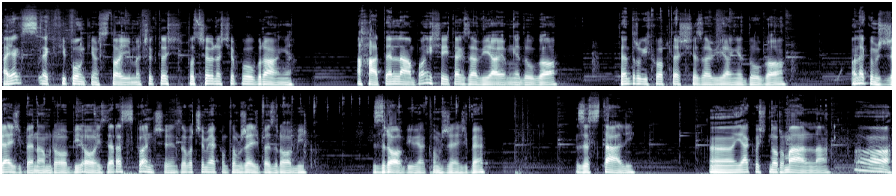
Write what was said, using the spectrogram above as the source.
A jak z ekwipunkiem stoimy? Czy ktoś potrzebne ciepłe ubrania? Aha, ten lamp, oni się i tak zawijają niedługo. Ten drugi chłop też się zawija niedługo. On jakąś rzeźbę nam robi. Oj, zaraz skończy. Zobaczymy jaką tą rzeźbę zrobi. Zrobił jakąś rzeźbę. Ze stali. E, jakoś normalna. O.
